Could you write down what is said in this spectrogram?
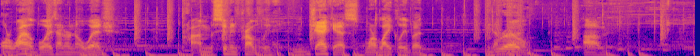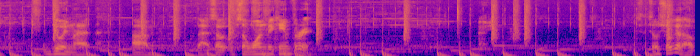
or Wildboyz, I don't know which. I'm assuming probably Jackass, more likely, but you never Right. know. Um, doing that, um, that so so one became three. She'll she'll get up.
